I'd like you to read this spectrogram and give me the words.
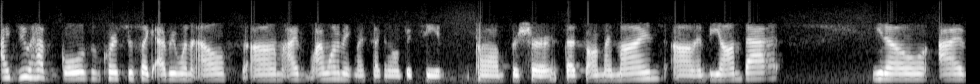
I do have goals, of course, just like everyone else. Um, I I want to make my second Olympic team um, for sure. That's on my mind. Um, and beyond that, you know, I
